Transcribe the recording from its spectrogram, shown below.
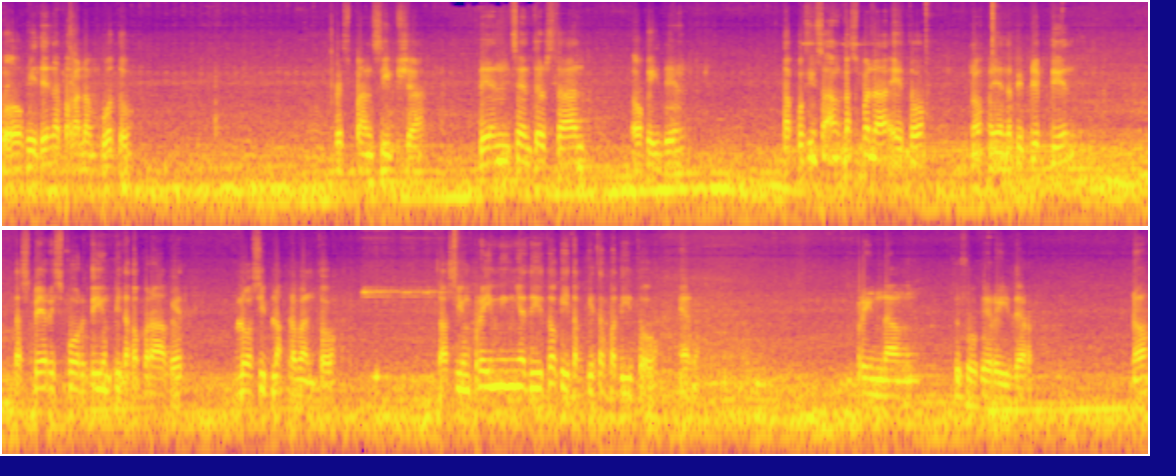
So okay din, napakalambot oh. Responsive siya. Then center stand, okay din. Tapos yung sa angkas pala, ito, no? Ayan, napiflip din. Tapos very sporty yung pinaka-bracket. Glossy black naman to. Tapos yung framing niya dito, kitang-kita pa dito. oh. Ayan. oh. Frame ng Suzuki Raider. No?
